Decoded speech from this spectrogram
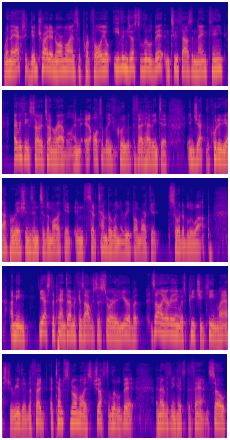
when they actually did try to normalize the portfolio, even just a little bit in 2019, everything started to unravel and it ultimately concluded with the Fed having to inject liquidity operations into the market in September when the repo market sort of blew up. I mean, yes, the pandemic is obviously the story of the year, but it's not like everything was peachy keen last year either. The Fed attempts to normalize just a little bit and everything hits the fan. So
